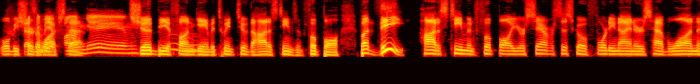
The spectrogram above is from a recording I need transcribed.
We'll be sure That's to watch that. Game. Should be a fun game between two of the hottest teams in football. But the hottest team in football, your San Francisco 49ers, have won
